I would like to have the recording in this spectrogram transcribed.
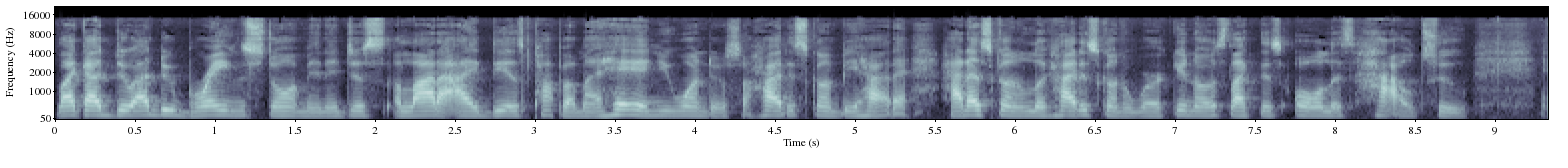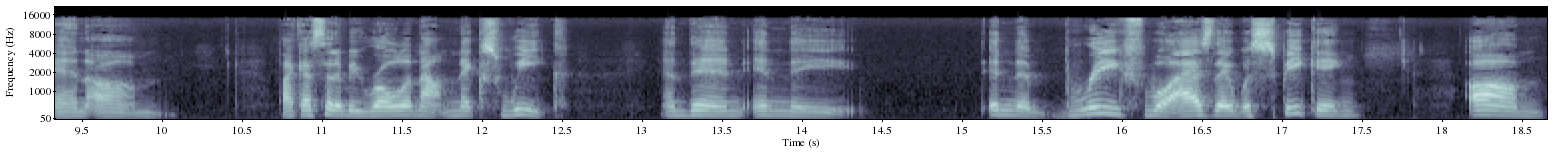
like I do, I do brainstorming and just a lot of ideas pop in my head, and you wonder, so how this to be, how that, how that's to look, how this to work. You know, it's like this all this how to, and um, like I said, it'll be rolling out next week, and then in the in the brief, well, as they were speaking, um,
